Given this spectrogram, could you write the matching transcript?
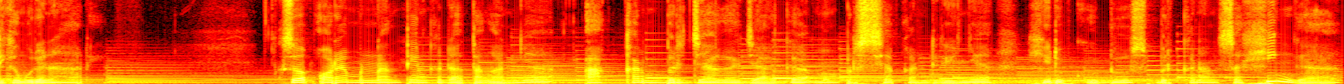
di kemudian hari. Sebab orang yang menantikan kedatangannya akan berjaga-jaga mempersiapkan dirinya hidup kudus berkenan sehingga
